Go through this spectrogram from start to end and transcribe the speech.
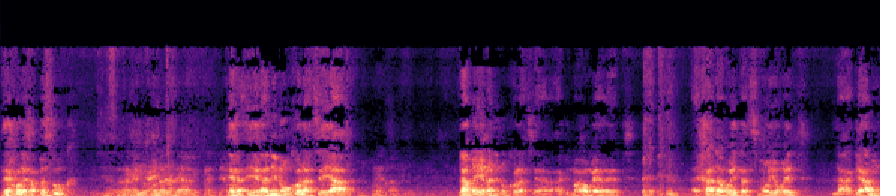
ואיך הולך הפסוק? ירננו כל עצי יער. למה ירננו כל עצי יער? הגמרא אומרת, האחד הרואה את עצמו יורד לאגם,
